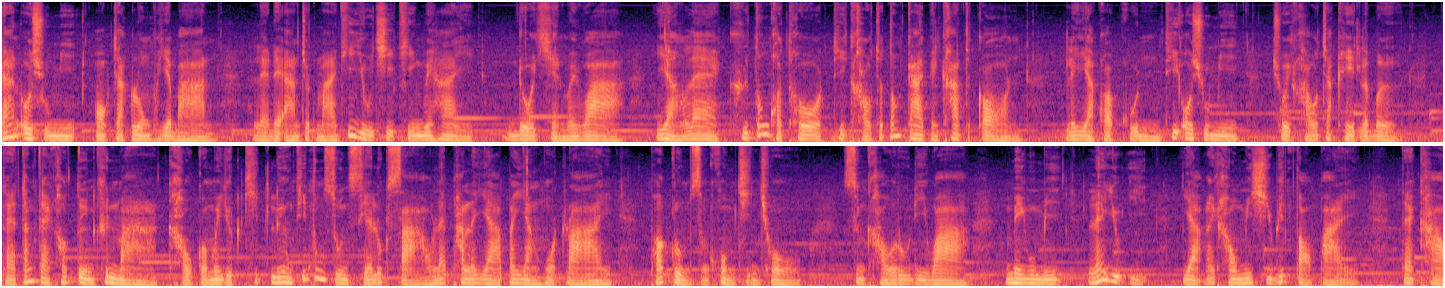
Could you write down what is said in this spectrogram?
ด้านโอชูมิออกจากโรงพยาบาล และได้อ่านจดหมายที่ยูชิทิ้งไว้ให้ โดยเขียนไว้ว่า อย่างแรกคือต้องขอโทษที่เขาจะต้องกลายเป็นฆาตกร และอยากขอบคุณที่โอชูมิช่วยเขาจากเหตุระเบิด แต่ตั้งแต่เขาตื่นขึ้นมา เขาก็ไม่หยุดคิดเรื่องที่ต้องสูญเสียลูกสาวและภรรยาไปอย่างโหดร้าย เพราะกลุ่มสังคมชินโช ซึ่งเขารู้ดีว่าเมงุมิและยูอิอยากให้เขามีชีวิตต่อไป แต่เขา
